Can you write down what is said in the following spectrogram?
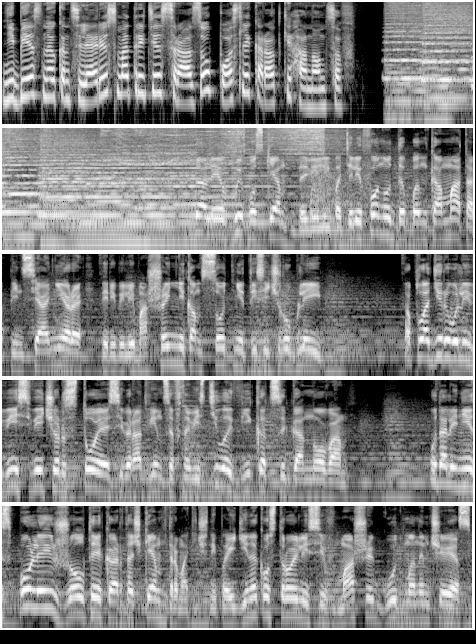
Небесную канцелярию смотрите сразу после коротких анонсов. Далее в выпуске. Довели по телефону до банкомата пенсионеры. Перевели мошенникам сотни тысяч рублей. Аплодировали весь вечер стоя. Северодвинцев навестила Вика Цыганова. Удаление с поля и желтые карточки. Драматичный поединок устроили Севмаш и Гудман МЧС.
